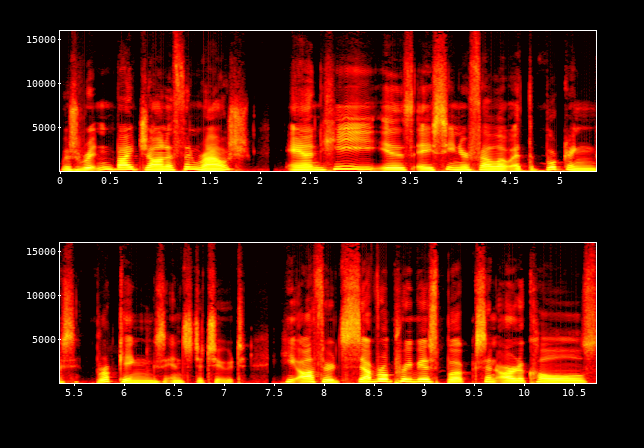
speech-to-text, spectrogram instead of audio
was written by Jonathan Rauch, and he is a senior fellow at the Brookings, Brookings Institute. He authored several previous books and articles,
